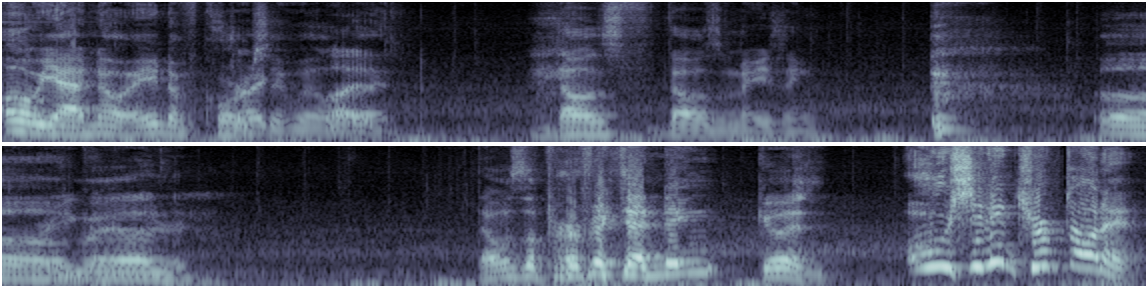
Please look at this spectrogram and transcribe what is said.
Oh yeah, no, and of course Strike it will. light. But that was that was amazing. Oh going, man. That was the perfect ending. Good. Oh shit! He tripped on it.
